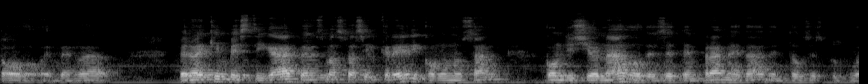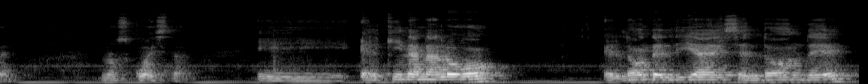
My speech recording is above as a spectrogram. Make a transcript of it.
todo, en verdad. Pero hay que investigar, pero es más fácil creer y como nos han condicionado desde temprana edad, entonces pues bueno, nos cuesta. Y el kin análogo el don del día es el don de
